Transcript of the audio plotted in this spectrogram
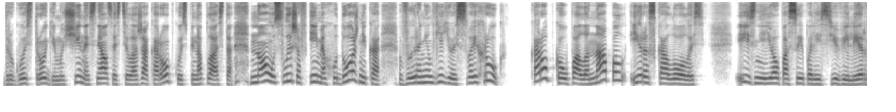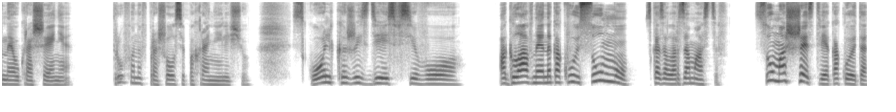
Другой строгий мужчина снял со стеллажа коробку из пенопласта, но, услышав имя художника, выронил ее из своих рук. Коробка упала на пол и раскололась. Из нее посыпались ювелирные украшения. Труфанов прошелся по хранилищу. «Сколько же здесь всего!» «А главное, на какую сумму?» — сказал Арзамасцев. «Сумасшествие какое-то!»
